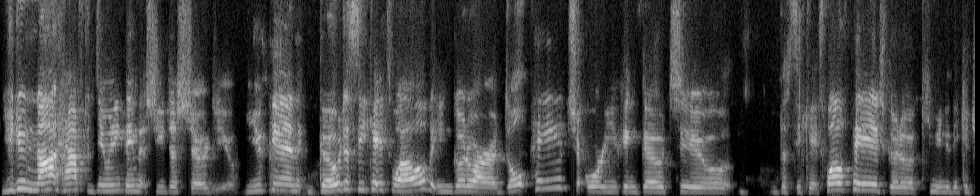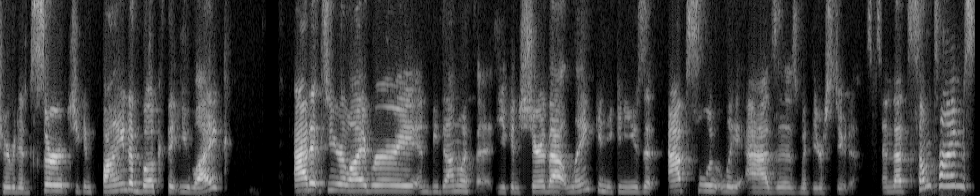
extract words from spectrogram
you do not have to do anything that she just showed you. You can go to CK12, you can go to our adult page, or you can go to the CK12 page, go to a community contributed search. You can find a book that you like, add it to your library and be done with it. You can share that link and you can use it absolutely as is with your students. And that's sometimes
